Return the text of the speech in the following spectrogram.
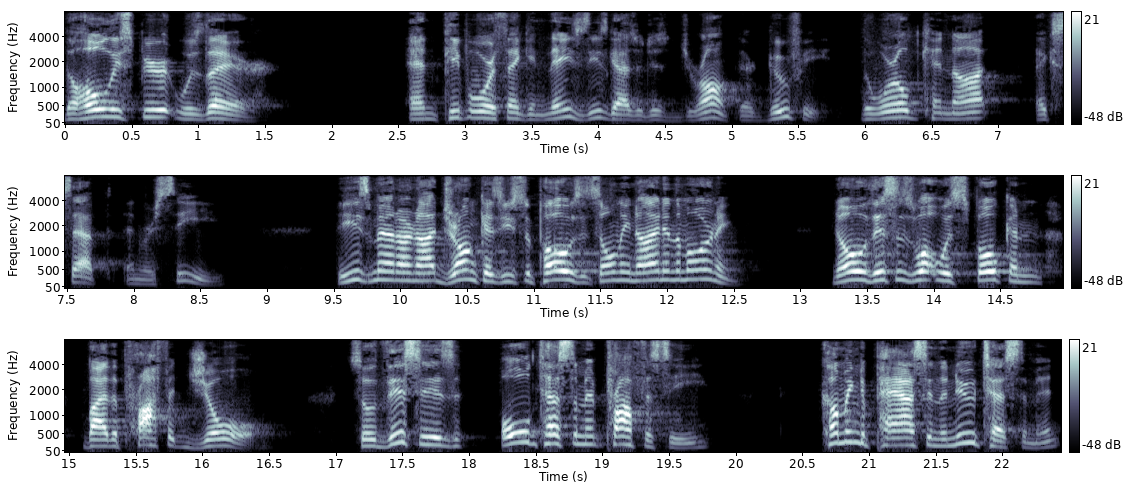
the Holy Spirit was there. And people were thinking, these, these guys are just drunk. They're goofy. The world cannot accept and receive these men are not drunk as you suppose. It's only nine in the morning. No, this is what was spoken by the prophet Joel. So this is Old Testament prophecy coming to pass in the New Testament.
